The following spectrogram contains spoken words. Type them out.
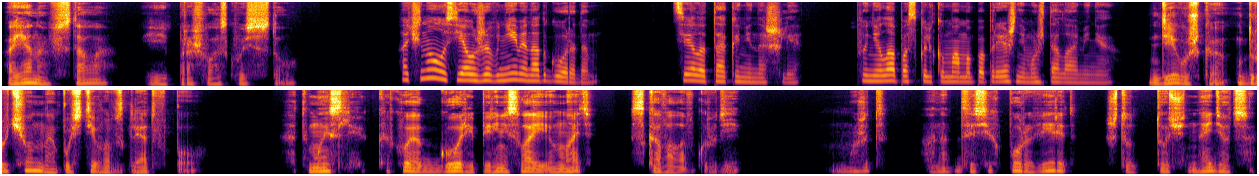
Аяна встала и прошла сквозь стол. Очнулась я уже в небе над городом. Тело так и не нашли. Поняла, поскольку мама по-прежнему ждала меня. Девушка удрученно опустила взгляд в пол. От мысли, какое горе перенесла ее мать, сковала в груди. Может, она до сих пор верит, что дочь найдется?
